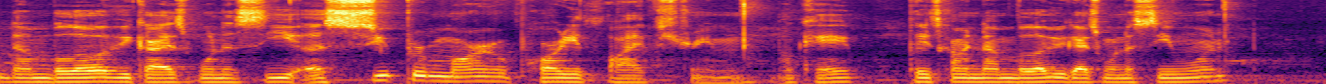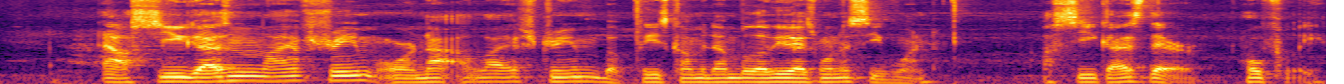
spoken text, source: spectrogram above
comment down below if you guys want to see a Super Mario Party live stream. Okay, please comment down below if you guys want to see one. And I'll see you guys in the live stream or not a live stream, but please comment down below if you guys want to see one. I'll see you guys there, hopefully.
